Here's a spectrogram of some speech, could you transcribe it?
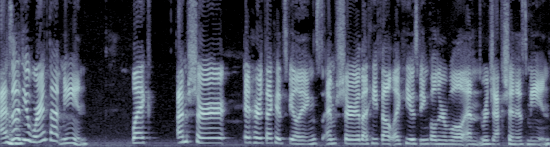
I said you weren't that mean. Like, I'm sure it hurt that kid's feelings. I'm sure that he felt like he was being vulnerable and rejection is mean.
